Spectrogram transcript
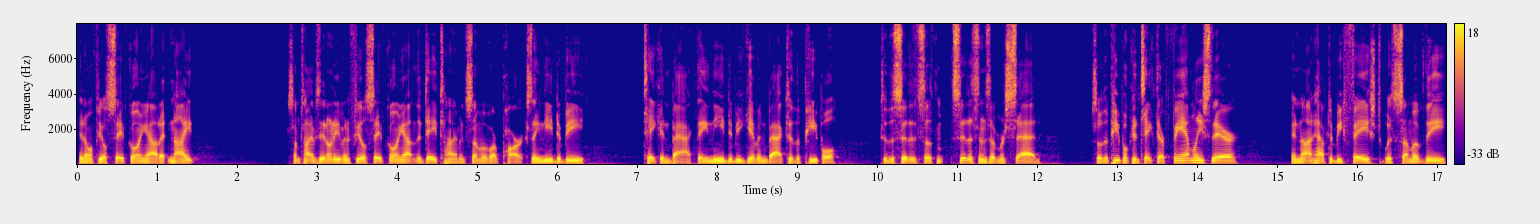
They don't feel safe going out at night. Sometimes they don't even feel safe going out in the daytime in some of our parks. They need to be taken back. They need to be given back to the people, to the citizens, citizens of Merced, so that people can take their families there and not have to be faced with some of the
